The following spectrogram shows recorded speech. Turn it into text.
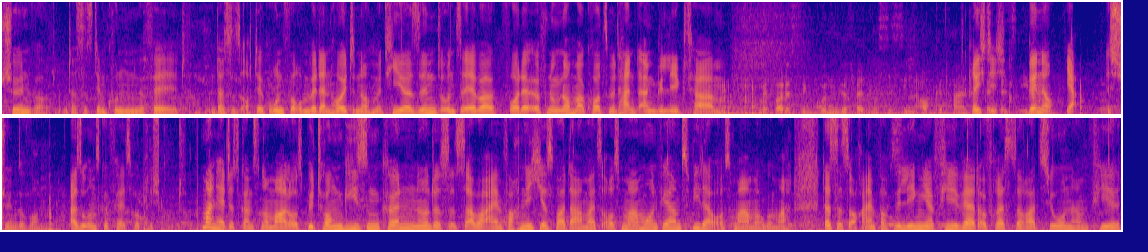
schön wird und dass es dem Kunden gefällt. Und das ist auch der Grund, warum wir dann heute noch mit hier sind und selber vor der Öffnung noch mal kurz mit Hand angelegt haben. Bevor das dem Kunden gefällt, muss es Ihnen auch gefallen? Richtig, genau, ja, ist schön geworden. Also uns gefällt es wirklich gut. Man hätte es ganz normal aus Beton gießen können, ne? das ist aber einfach nicht. Es war damals aus Marmor und wir haben es wieder aus Marmor gemacht. Das ist auch einfach, wir legen ja viel Wert auf Restauration, haben viel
